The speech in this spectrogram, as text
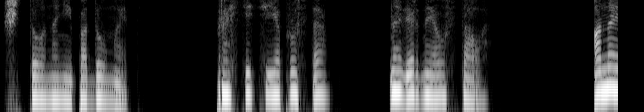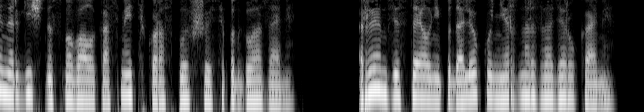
Что на ней подумает? Простите, я просто... Наверное, я устала. Она энергично смывала косметику, расплывшуюся под глазами. Рэмзи стоял неподалеку, нервно разводя руками.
